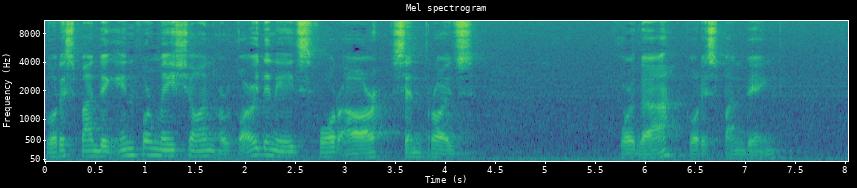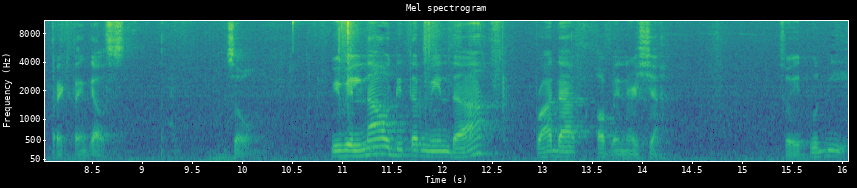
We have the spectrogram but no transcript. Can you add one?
corresponding information or coordinates for our centroids for the corresponding rectangles. So we will now determine the product of inertia so it would be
